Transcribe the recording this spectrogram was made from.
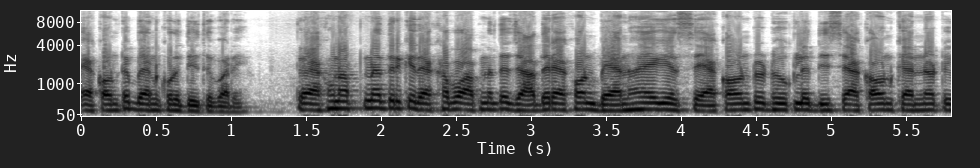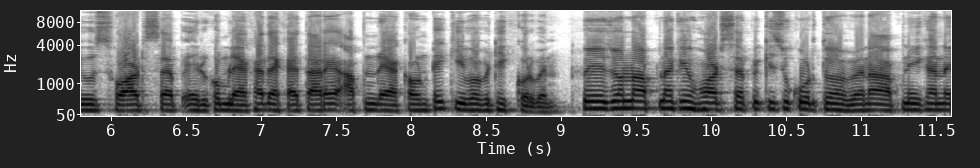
অ্যাকাউন্টে ব্যান করে দিতে পারে। তো এখন আপনাদেরকে দেখাবো, আপনাদের যাদের অ্যাকাউন্ট ব্যান হয়ে গেছে অ্যাকাউন্টে ঢুকলে this account can not use WhatsApp এরকম লেখা দেখায়, তারা আপনার অ্যাকাউন্টে কীভাবে ঠিক করবেন? তো এই জন্য আপনাকে হোয়াটসঅ্যাপে কিছু করতে হবে না, আপনি এখানে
